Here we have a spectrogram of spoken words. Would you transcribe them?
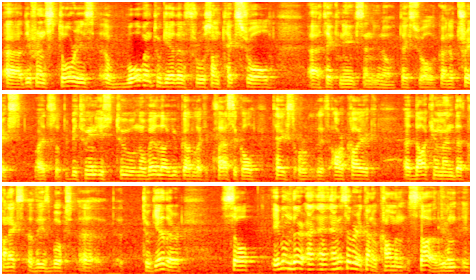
uh, different stories uh, woven together through some textual uh, techniques and you know textual kind of tricks right? So between each two novella, you've got like a classical text or this archaic uh, document that connects these books uh, together. So even there, and, it's a very kind of common style. Even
